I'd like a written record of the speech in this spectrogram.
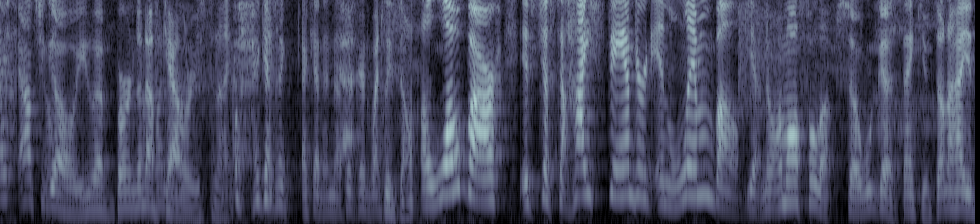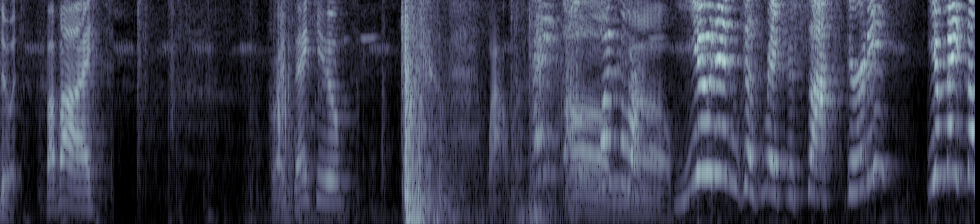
right, out you go. You have burned enough calories tonight. Oh, I got a, I got another good one. Please don't. A low bar is just a high standard in limbo. Yeah, no, I'm all full up, so we're good. Thank you. Don't know how you do it. Bye bye. All right, thank you. Wow. Hey, oh, Oh, one more. no. You didn't just make your socks dirty. You made the.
